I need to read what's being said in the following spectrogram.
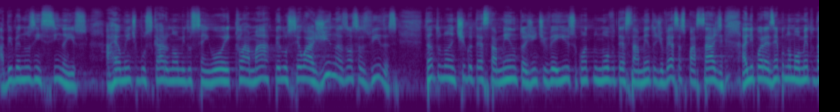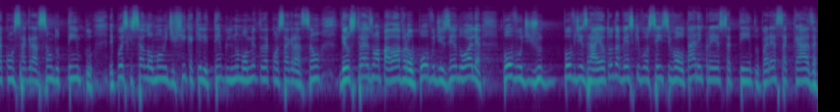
A Bíblia nos ensina isso, a realmente buscar o nome do Senhor e clamar pelo seu agir nas nossas vidas. Tanto no Antigo Testamento a gente vê isso, quanto no Novo Testamento, diversas passagens. Ali, por exemplo, no momento da consagração do templo, depois que Salomão edifica aquele templo, e no momento da consagração, Deus traz uma palavra ao povo dizendo: Olha, povo de, povo de Israel, toda vez que vocês se voltarem para esse templo, para essa casa,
